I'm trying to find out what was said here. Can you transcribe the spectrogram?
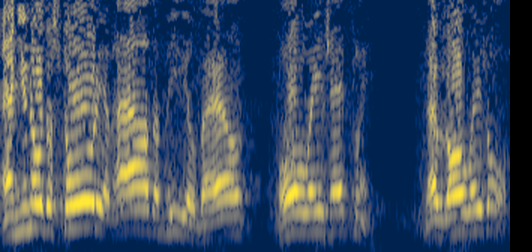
And you know the story of how the meal barrel always had plenty. There was always oil.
